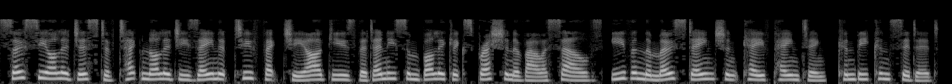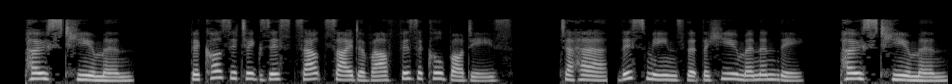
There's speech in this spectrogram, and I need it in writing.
Sociologist of technology Zeynep Tufekci argues that any symbolic expression of ourselves, even the most ancient cave painting, can be considered post-human because it exists outside of our physical bodies. To her, this means that the human and the post-human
